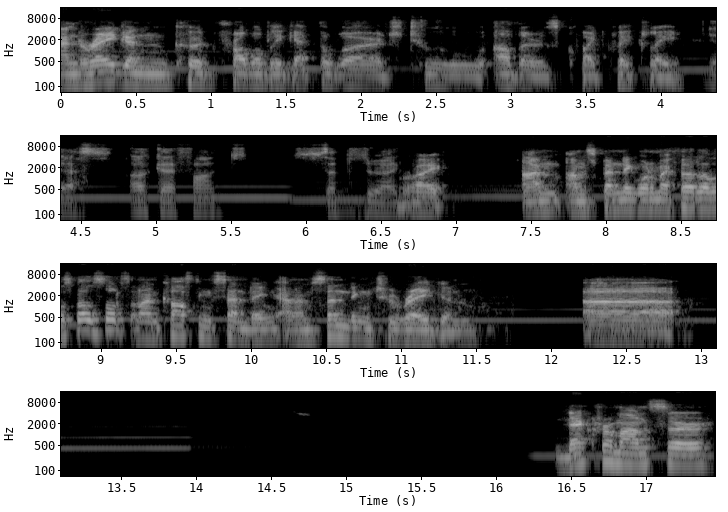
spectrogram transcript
And Reagan could probably get the word to others quite quickly. Yes. Okay, fine. Send it to Egg. Right. I'm I'm spending one of my third level spell slots and I'm casting sending and I'm sending to Reagan. Uh Necromancer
